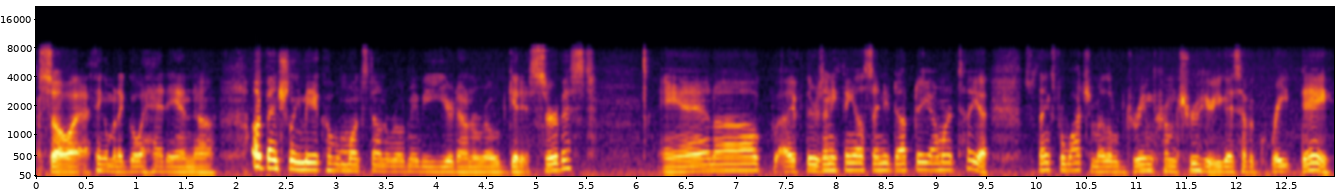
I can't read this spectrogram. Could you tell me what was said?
So I think I'm going to go ahead and uh, eventually, maybe a couple months down the road, maybe a year down the road, get it serviced. And uh, if there's anything else I need to update, I want to tell you. So thanks for watching my little dream come true here. You guys have a great day.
